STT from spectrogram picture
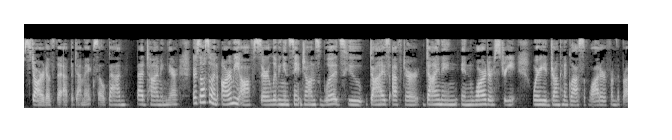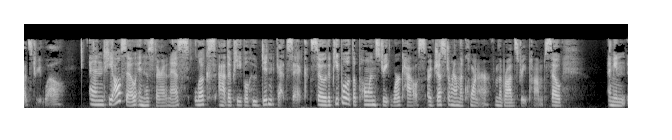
start of the epidemic. So bad, bad timing there. There's also an army officer living in St. John's Woods who dies after dining in Wardour Street where he had drunken a glass of water from the Broad Street well. And he also, in his thoroughness, looks at the people who didn't get sick. So the people at the Poland Street workhouse are just around the corner from the Broad Street pump. So, I mean,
